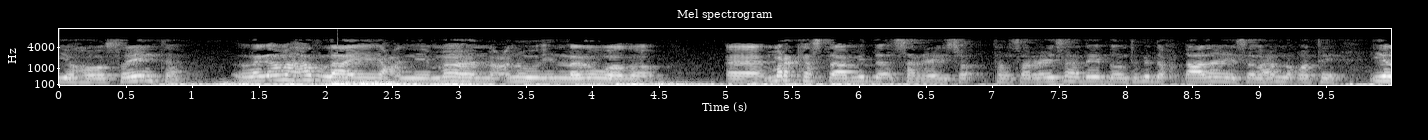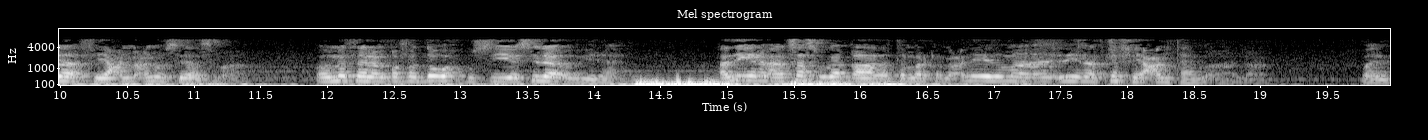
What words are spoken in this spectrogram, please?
iyo hooseynta lagama hadlaayo yacni maahan macnuhu in laga wado mar kastaa midda sareyso tan sareyso hadday doonto midda wax qaadanaysaba ha noqotee iyadaa fiican macnuhu sidaas ma aha. Oo mathalan qof hadduu wax ku siiyo sidaa uu yidhaahdo adigana aada saas uga qaadato marka macnaheedu maaha adi inaad ka fiican tahay ma aha naam ayb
